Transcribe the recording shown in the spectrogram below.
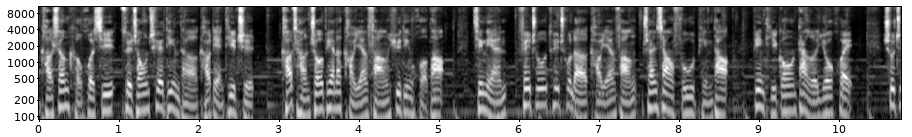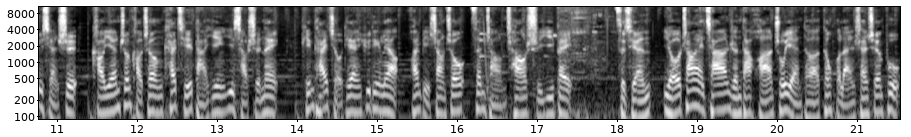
考生可获悉最终确定的考点地址。考场周边的考研房预订火爆。今年飞猪推出了考研房专项服务频道，并提供大额优惠。数据显示，考研准考证开启打印一小时内，平台酒店预订量环比上周增长超十一倍。此前，由张艾嘉、任达华主演的《灯火阑珊》宣布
